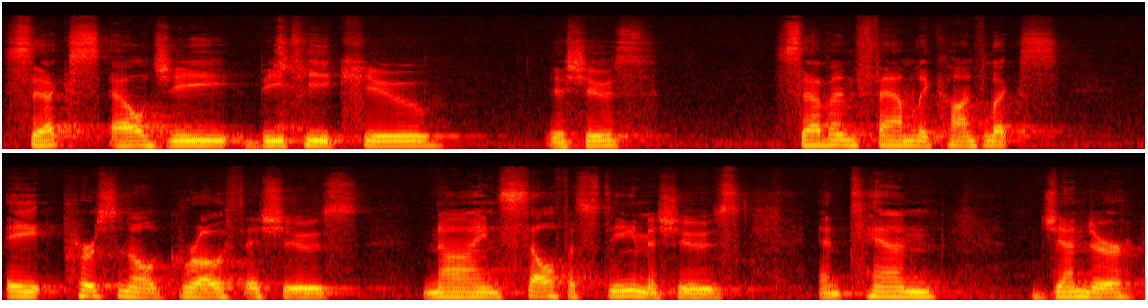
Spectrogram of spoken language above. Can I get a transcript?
six, LGBTQ issues, seven, family conflicts. Eight personal growth issues, nine self esteem issues, and 10 gender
